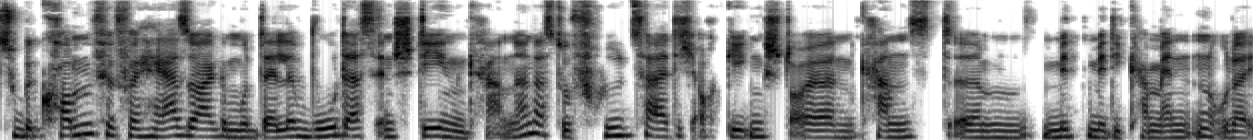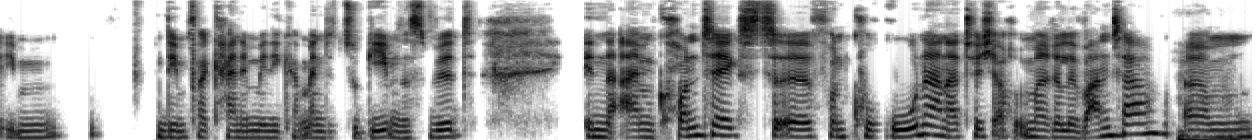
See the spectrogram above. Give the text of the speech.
zu bekommen für Vorhersagemodelle, wo das entstehen kann, ne? dass du frühzeitig auch gegensteuern kannst ähm, mit Medikamenten oder eben in dem Fall keine Medikamente zu geben. Das wird in einem Kontext äh, von Corona natürlich auch immer relevanter. Mhm. Ähm,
